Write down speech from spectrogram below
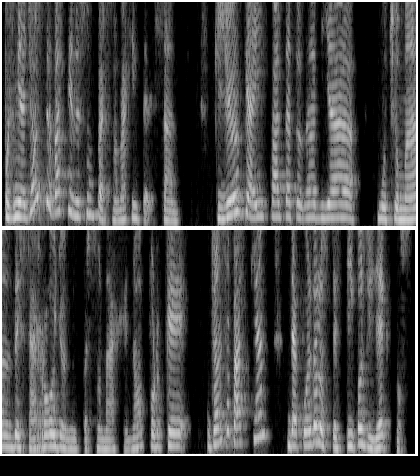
Pues mira, Joan Sebastián es un personaje interesante, que yo creo que ahí falta todavía mucho más desarrollo en el personaje, ¿no? Porque John Sebastian, de acuerdo a los testigos directos,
